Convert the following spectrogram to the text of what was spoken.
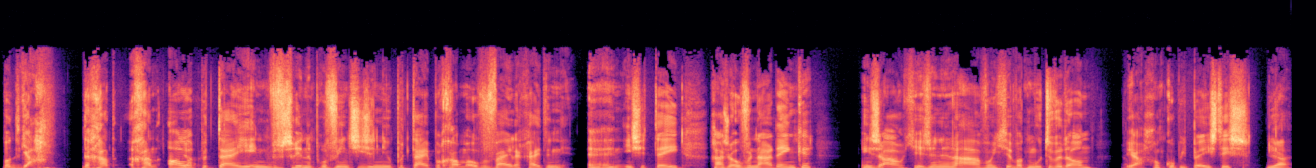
Want ja, er gaat, gaan alle Ja. partijen in verschillende provincies een nieuw partijprogramma over veiligheid en, eh, en ICT. Gaan ze over nadenken. In zaaltjes en in een avondje. Wat moeten we dan? Ja, gewoon copy-paste is. Ja,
